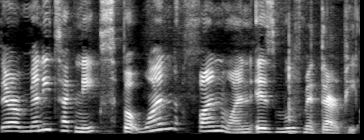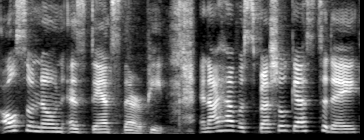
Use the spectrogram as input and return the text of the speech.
There are many techniques, but one fun one is movement therapy, also known as dance therapy. And I have a special guest today,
